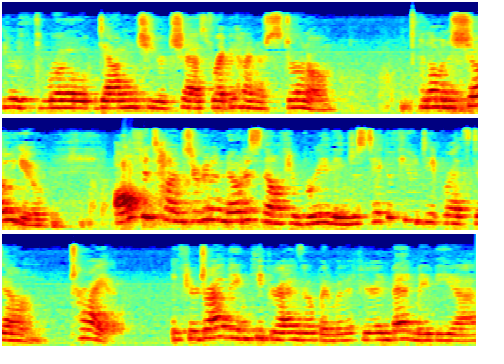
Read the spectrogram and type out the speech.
your throat, down into your chest, right behind your sternum. And I'm going to show you oftentimes you're going to notice now if you're breathing, just take a few deep breaths down. Try it. If you're driving, keep your eyes open, but if you're in bed, maybe uh,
